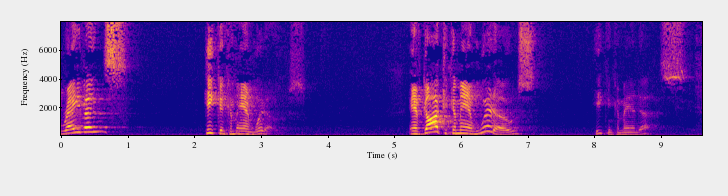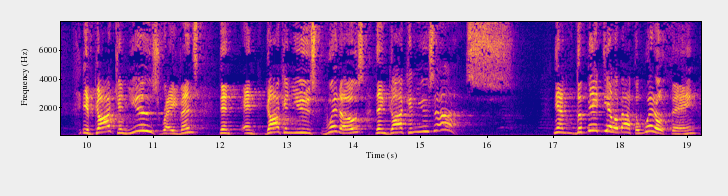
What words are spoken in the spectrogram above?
ravens, he can command widows. And if God can command widows, he can command us. If God can use ravens, then and God can use widows, then God can use us. Now, the big deal about the widow thing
